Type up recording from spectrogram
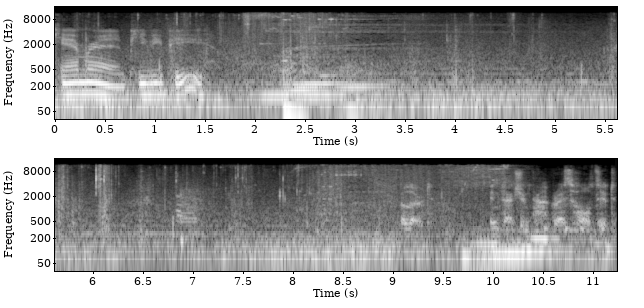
Camera and PvP. Alert. Infection progress halted.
